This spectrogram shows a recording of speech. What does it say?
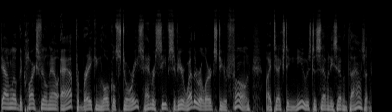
Download the Clarksville Now app for breaking local stories and receive severe weather alerts to your phone by texting news to 77000.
